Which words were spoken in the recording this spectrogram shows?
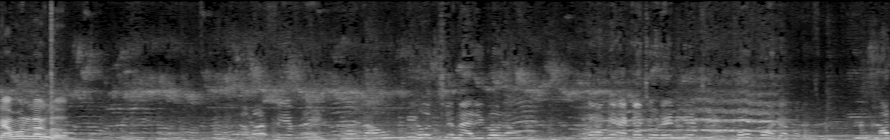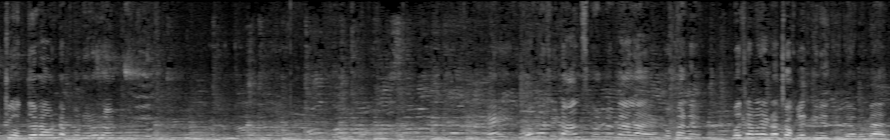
কেমন লাগল? আমার ফেভারিট রাউন্ডই হচ্ছে ম্যারিগো রাউন্ড ওটা আমি একা চড়ে নিয়েছি, খুব মজা করেছি। আর চোদ্দ রাউন্ডটা পনেরো রাউন্ড এই, ও বসে ডান্স করবে মেলায় ওখানে। বলছে, আমাকে একটা চকলেট কিনে দিতে হবে, ব্যাস।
